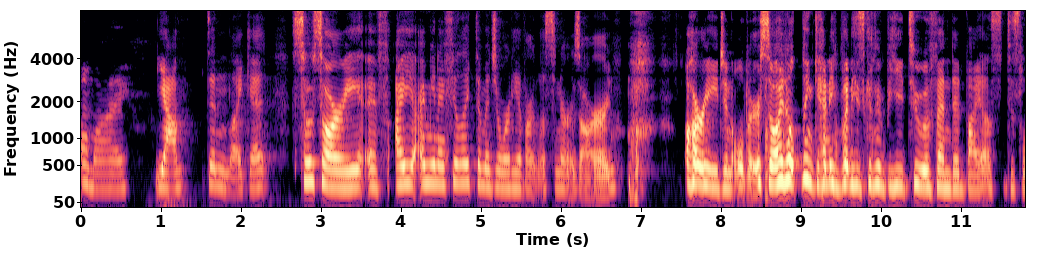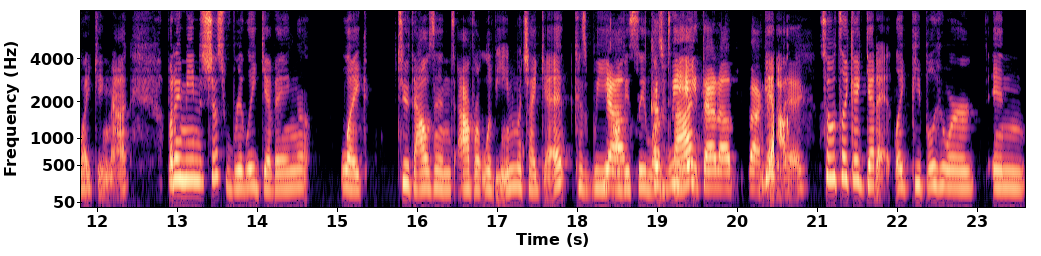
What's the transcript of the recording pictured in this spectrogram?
Oh my. Yeah, didn't like it. So sorry if I I mean I feel like the majority of our listeners are our age and older, so I don't think anybody's going to be too offended by us disliking that. But I mean, it's just really giving like 2000s Avril Lavigne, which I get because we Yeah, obviously Because loved we that. ate that up back in the day. So it's like I get it. Like people who are in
